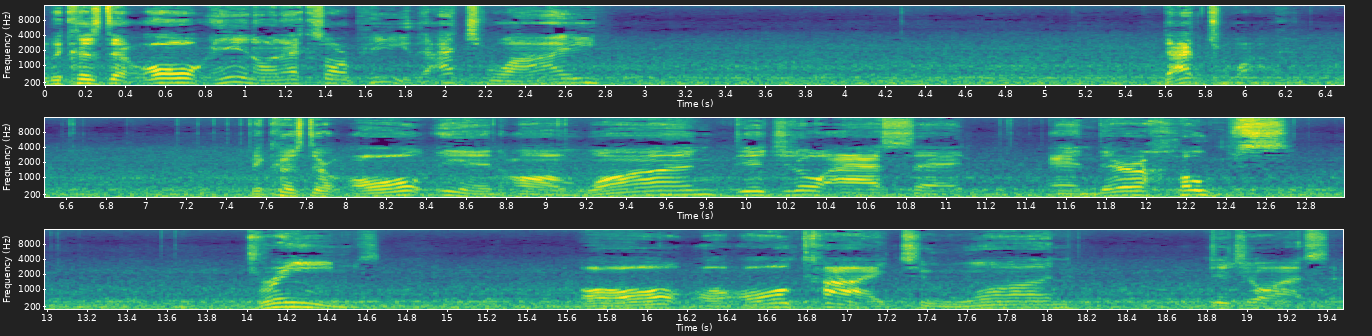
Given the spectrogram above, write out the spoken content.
Because they're all in on XRP. That's why. That's why. Because they're all in on one digital asset and their hopes, dreams, all are all tied to one digital asset.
